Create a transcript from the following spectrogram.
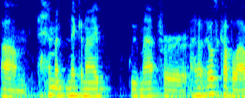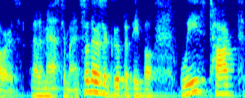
Um, him and Nick and I we met for I don't it was a couple hours at a mastermind. So there was a group of people. We talked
